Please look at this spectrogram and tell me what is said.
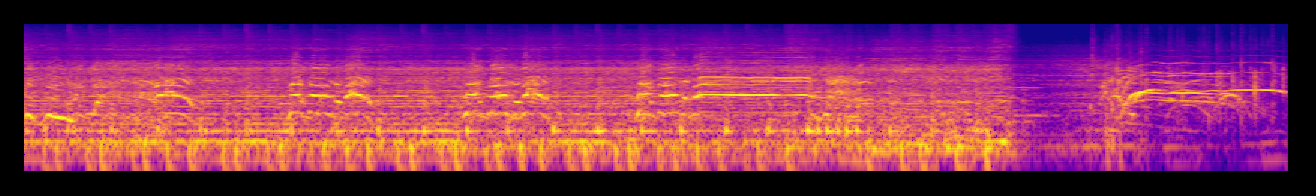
the food!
